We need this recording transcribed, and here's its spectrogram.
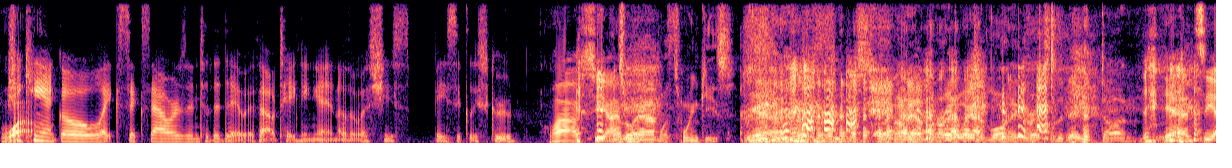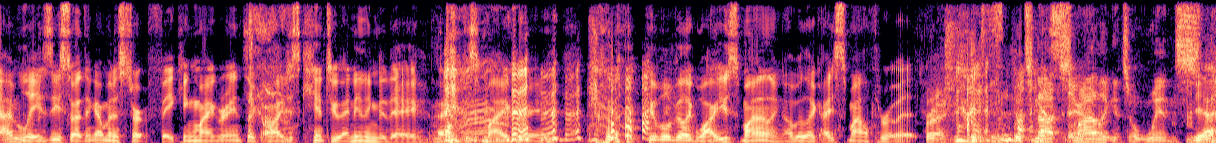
Wow. she can't go like six hours into the day without taking it, otherwise she's basically screwed. Wow. See, I'm That's why I'm with Twinkies. Yeah. Just don't have one right away in the morning. The rest of the day, done. yeah, and see, I'm lazy, so I think I'm going to start faking migraines. Like, oh, I just can't do anything today. I have this migraine. People will be like, "Why are you smiling?" I'll be like, "I smile through it." Right. It's not smiling, it's a wince. Yeah.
